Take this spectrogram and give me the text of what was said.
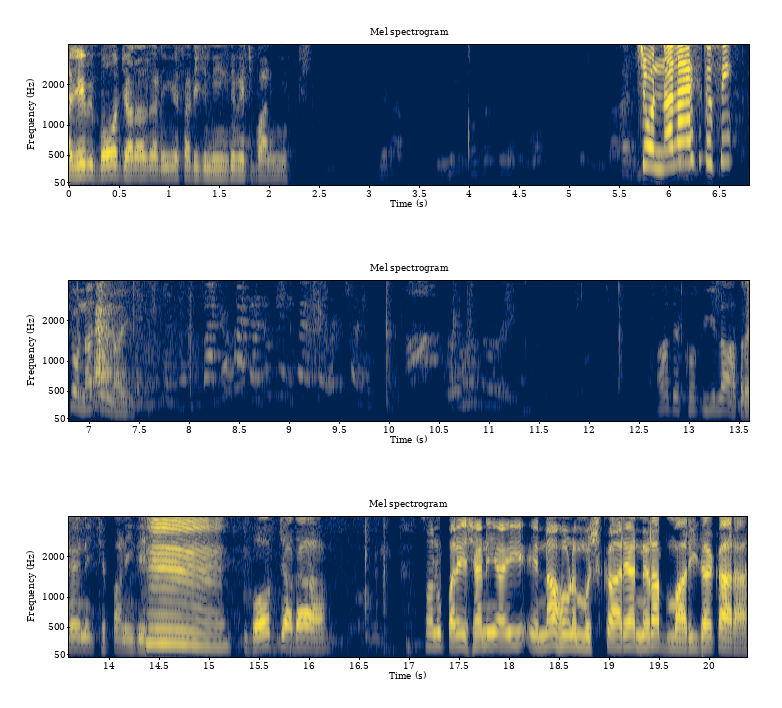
ਅਜੇ ਵੀ ਬਹੁਤ ਜ਼ਿਆਦਾ ਸਾਡੀ ਸਾਡੀ ਜ਼ਮੀਨ ਦੇ ਵਿੱਚ ਪਾਣੀ ਹੈ। ਝੋਨਾ ਲਾਇਆ ਸੀ ਤੁਸੀਂ? ਝੋਨਾ ਝੋਨਾ ਜੀ। ਆਹ ਦੇਖੋ ਕੀ ਹਾਲਾਤ ਰਹੇ ਨੇ ਇੱਥੇ ਪਾਣੀ ਦੇ। ਹੂੰ। ਬਹੁਤ ਜ਼ਿਆਦਾ ਸਾਨੂੰ ਪਰੇਸ਼ਾਨੀ ਆਈ ਇੰਨਾ ਹੁਣ ਮੁਸ਼ਕ ਆ ਰਿਹਾ ਨਿਹਰਾ ਬਿਮਾਰੀ ਦਾ ਘਰ ਆ।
